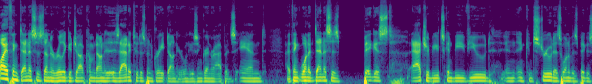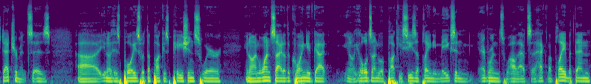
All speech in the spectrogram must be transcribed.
Well, I think Dennis has done a really good job coming down. His attitude has been great down here when he was in Grand Rapids, and I think one of Dennis's biggest attributes can be viewed and, and construed as one of his biggest detriments. As uh, you know, his poise with the puck, his patience. Where you know, on one side of the coin, you've got you know he holds onto a puck, he sees a play, and he makes it, and everyone's wow, that's a heck of a play. But then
